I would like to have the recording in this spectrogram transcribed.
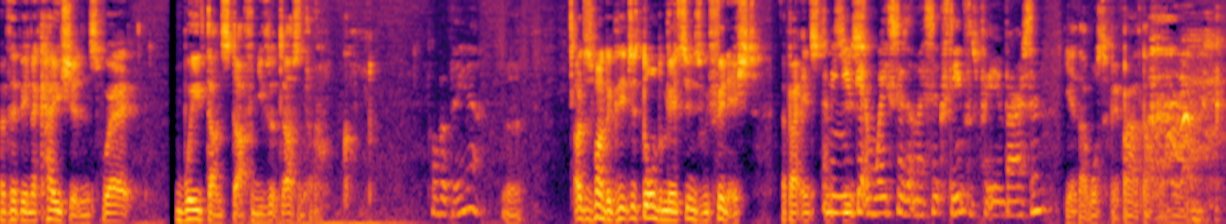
Have there been occasions where we've done stuff and you've looked at us and thought, oh, God. Probably, yeah. yeah. I just wondered, because it just dawned on me as soon as we finished about instance. I mean, you getting wasted at my 16th was pretty embarrassing. Yeah, that was a bit bad, that one.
